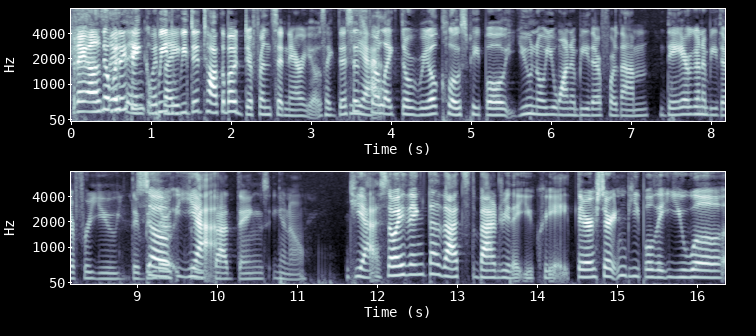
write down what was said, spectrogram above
But I also no, but I think we like, we did talk about different scenarios. Like this is Yeah. for like the real close people. You know, you want to be there for them. They are gonna be there for you. They've So, been there yeah. bad things. You know. Yeah, so I think that that's the boundary that you create. There are certain people that you will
